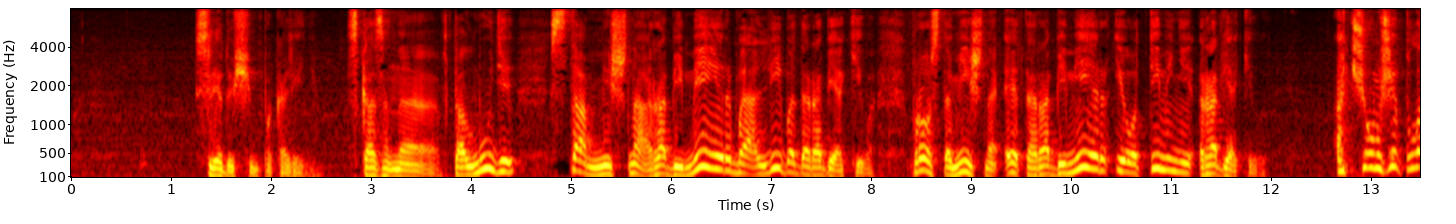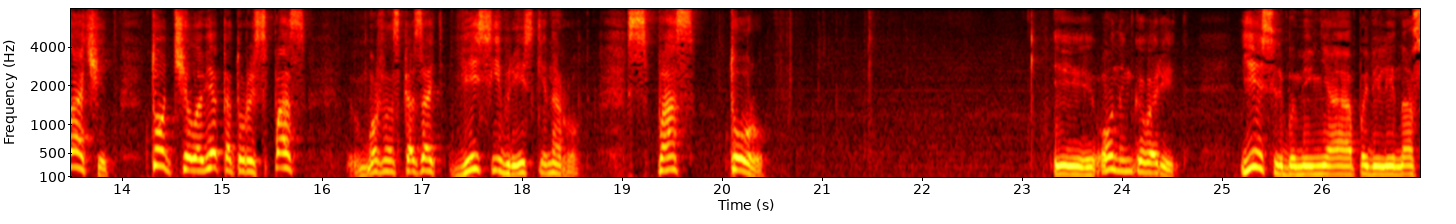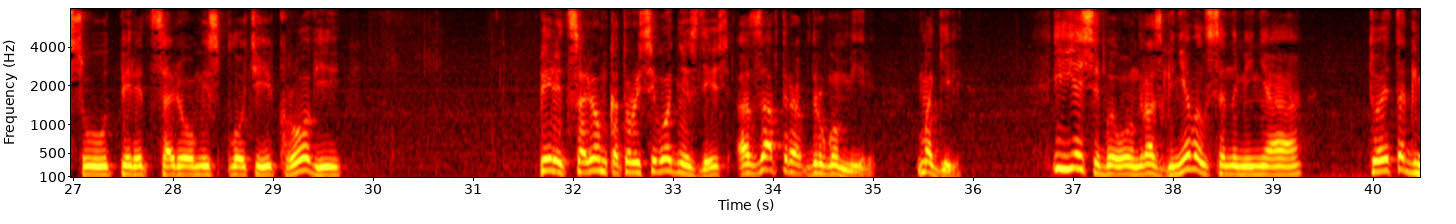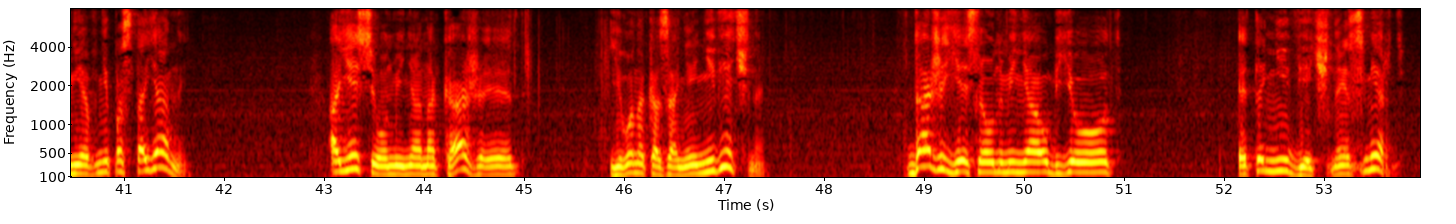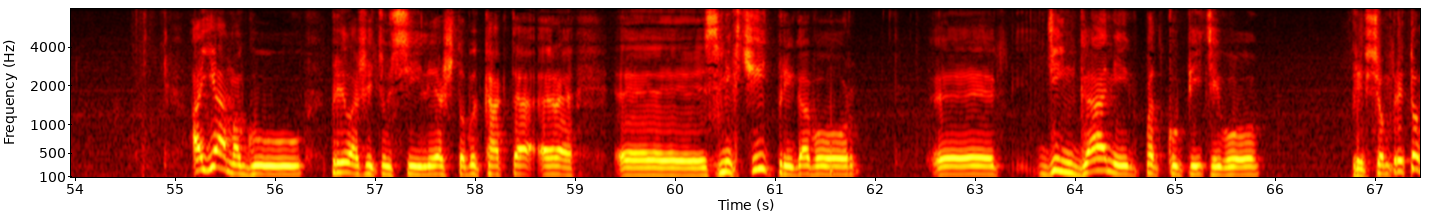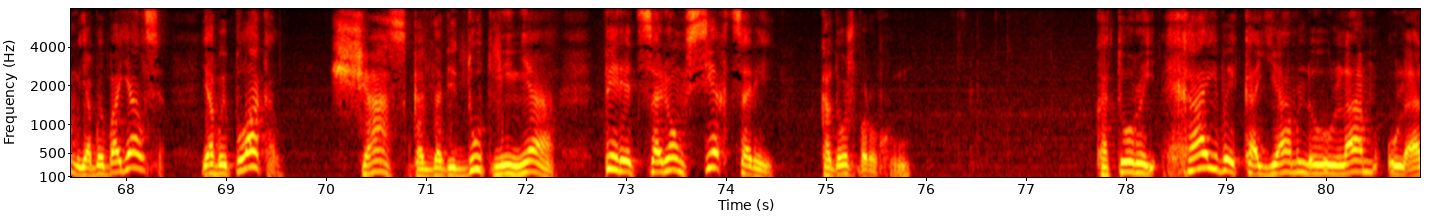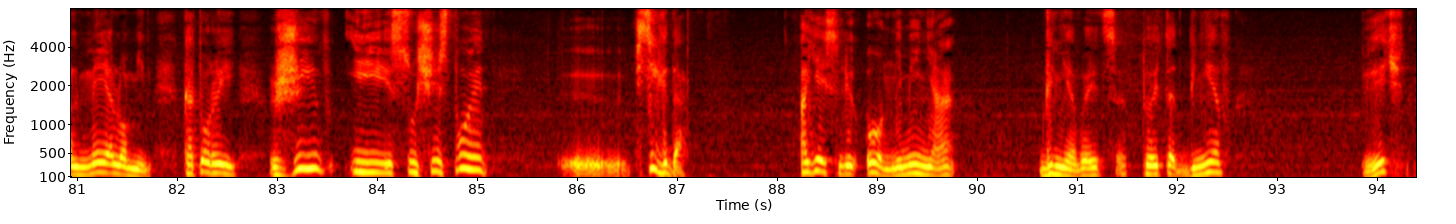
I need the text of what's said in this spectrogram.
следующим поколениям сказано в Талмуде, стам Мишна Раби Мейр либо да Раби Акива. Просто Мишна – это Раби Мейр и от имени Раби Акивы. О чем же плачет тот человек, который спас, можно сказать, весь еврейский народ? Спас Тору. И он им говорит, если бы меня повели на суд перед царем из плоти и крови, перед царем, который сегодня здесь, а завтра в другом мире, в могиле. И если бы он разгневался на меня, то это гнев непостоянный. А если он меня накажет, его наказание не вечное. Даже если он меня убьет, это не вечная смерть. А я могу приложить усилия, чтобы как-то э, э, смягчить приговор, э, деньгами подкупить его. При всем при том, я бы боялся, я бы плакал. Сейчас, когда ведут меня перед царем всех царей, Кадош Баруху, который хайве каям леулам улалмея ломим, который жив и существует э, всегда – а если он на меня гневается, то этот гнев вечный.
